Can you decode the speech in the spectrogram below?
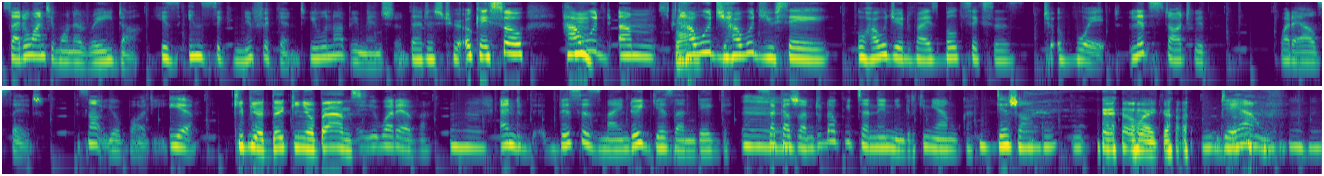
So I don't want him on a radar. He's insignificant. He will not be mentioned. That is true. Okay, so Hmm. how would um how would how would you say or how would you advise both sexes to avoid? Let's start with what Al said. It's not your body. Yeah. Keep your dick in your pants. Eh, whatever Mm-hmm. and this is my ndoigeza ndega Mm. saka zvandoda kuita nenhingirikini yangu ka Dejangu. oh my god. ndeyangu Mm-hmm.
